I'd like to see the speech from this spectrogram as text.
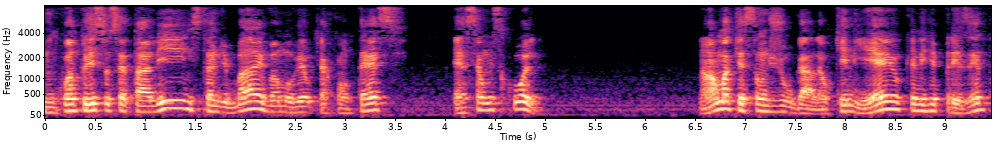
Enquanto isso, você está ali em stand-by, vamos ver o que acontece. Essa é uma escolha. Não é uma questão de julgá-lo, é o que ele é e o que ele representa.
